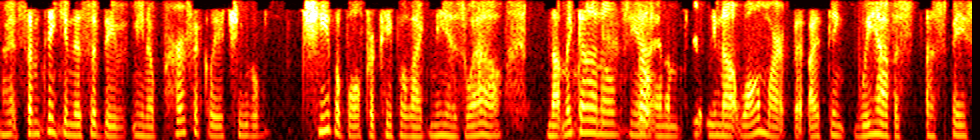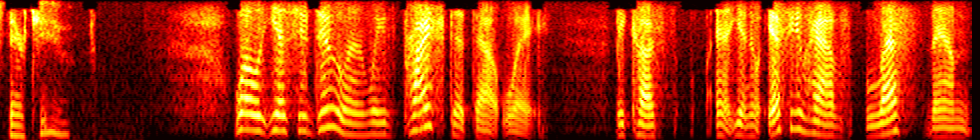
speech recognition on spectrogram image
Right. So I'm thinking this would be, you know, perfectly achievable achievable for people like me as well. Not McDonald's, you know, and I'm certainly not Walmart, but I think we have a, a space there too. Well, yes, you do, and we've priced it that way because uh, you know if you have less than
